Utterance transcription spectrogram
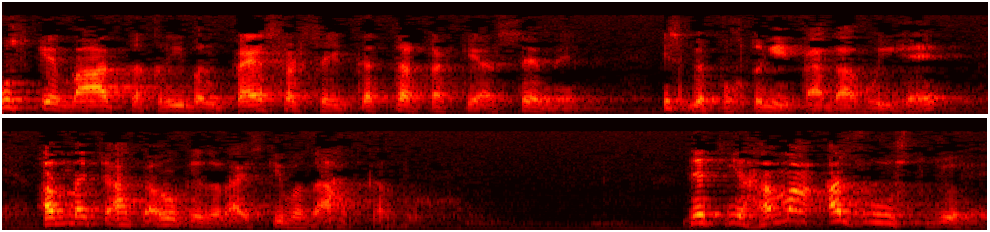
اس کے بعد تقریباً پینسٹھ سے اکہتر تک کے عرصے میں اس میں پختگی پیدا ہوئی ہے۔ اب میں چاہتا ہوں کہ ذرا اس کی وضاحت کر دوں۔ دیکھیے، ہما ازوست جو ہے،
